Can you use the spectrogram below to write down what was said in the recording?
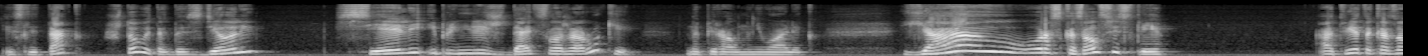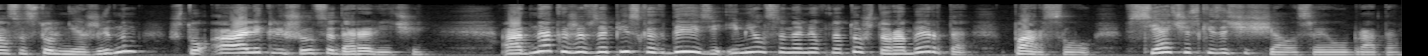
«Если так, что вы тогда сделали?» «Сели и принялись ждать, сложа руки?» — напирал на него Алик. «Я рассказал сестре». Ответ оказался столь неожиданным, что Алик лишился дара речи. Однако же в записках Дейзи имелся намек на то, что Роберта Парслоу всячески защищала своего брата.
